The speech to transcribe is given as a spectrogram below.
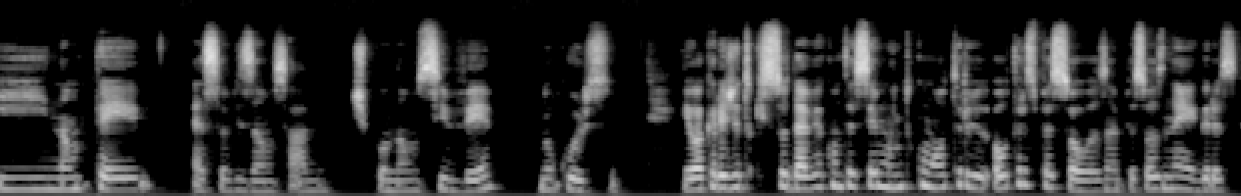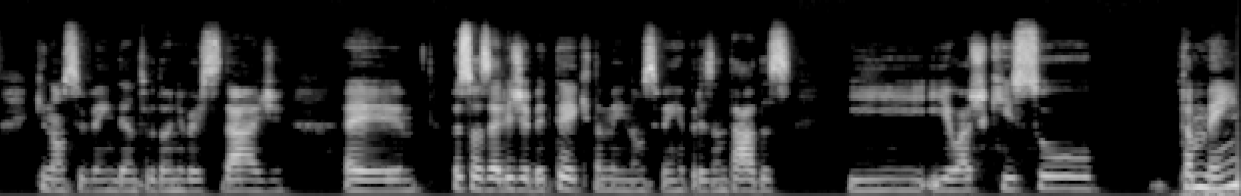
e não ter essa visão, sabe? Tipo, não se ver no curso. Eu acredito que isso deve acontecer muito com outro, outras pessoas, né? Pessoas negras que não se veem dentro da universidade, é, pessoas LGBT que também não se veem representadas. E, e eu acho que isso também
